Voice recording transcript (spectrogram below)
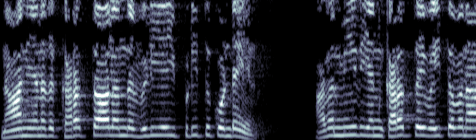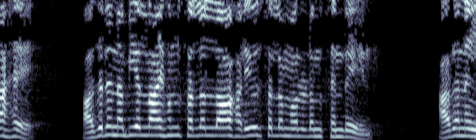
நான் எனது கரத்தால் அந்த விழியை பிடித்துக் கொண்டேன். அதன் மீது என் கரத்தை வைத்தவனாக அதிர நபியல் நாயகம் சல்லல்லாஹ் அலிவசல்லம் அவரிடம் சென்றேன். அதனை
